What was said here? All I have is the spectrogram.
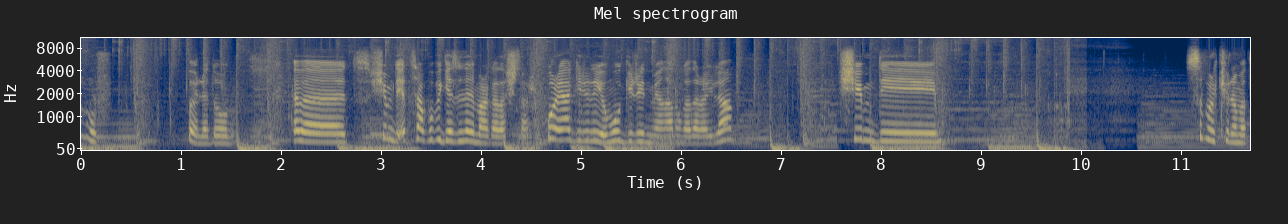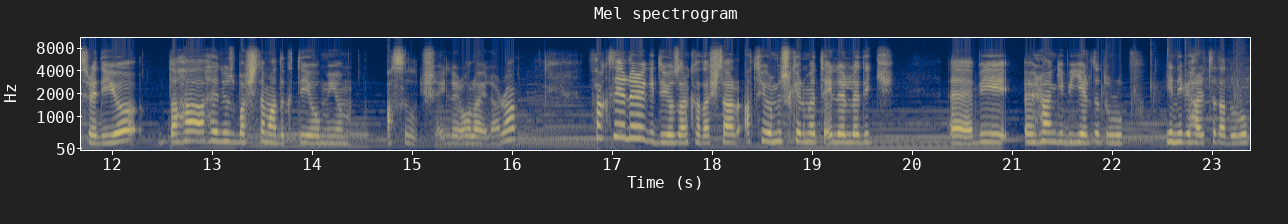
Olur. Böyle olur. Evet. Şimdi etrafı bir gezinelim arkadaşlar. Buraya giriliyor mu? Girilmiyor anladığım kadarıyla. Şimdi... Sıfır kilometre diyor. Daha henüz başlamadık diyor muyum asıl şeyler olaylara. Farklı yerlere gidiyoruz arkadaşlar. Atıyorum 100 kilometre ilerledik. Ee, bir herhangi bir yerde durup, yeni bir haritada durup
